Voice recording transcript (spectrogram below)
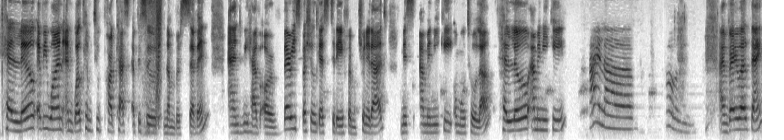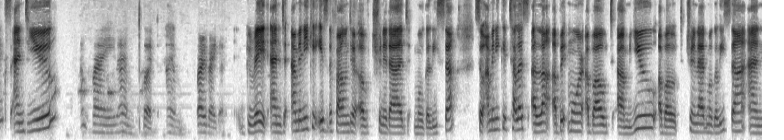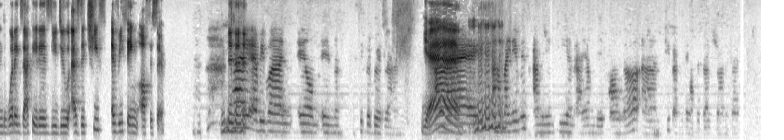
Hello, everyone, and welcome to podcast episode number seven. And we have our very special guest today from Trinidad, Miss Aminiki Omotola. Hello, Aminiki. Hi, love. How are you? I'm very well, thanks. And you? I'm fine. I am good. I am very, very good. Great. And Aminike is the founder of Trinidad Mogalista. So Aminike, tell us a lot, a bit more about um, you, about Trinidad Mogalista, and what exactly it is you do as the Chief Everything Officer. Hi, everyone um, in Secret Bird Land. Yeah. Hi. uh, my name is Aminike, and I am the founder and Chief Everything Officer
